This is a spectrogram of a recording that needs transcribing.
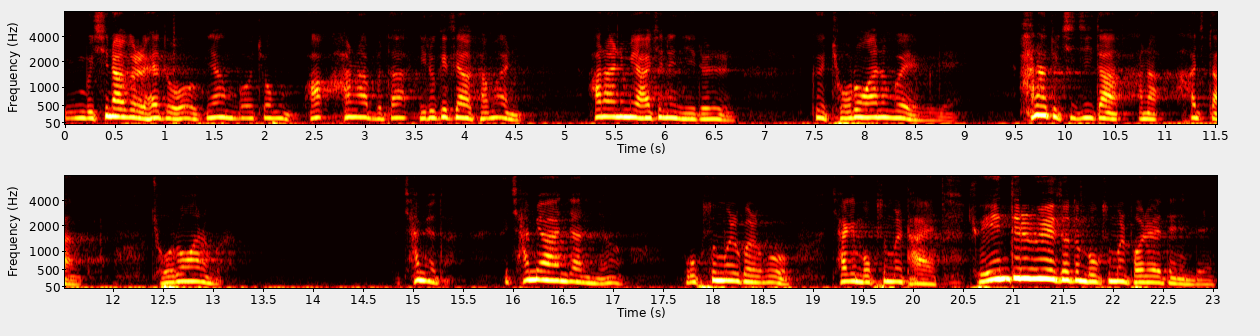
뭐 신학을 해도 그냥 뭐 좀 하나보다 이렇게 생각하면 아니 하나님이 하시는 일을 그 조롱하는 거예요 그게. 하나도 지지도 않아 하지도 않고 조롱하는 거라 참여다 참여한 자는요 목숨을 걸고 자기 목숨을 다해 죄인들을 위해서도 목숨을 버려야 되는데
